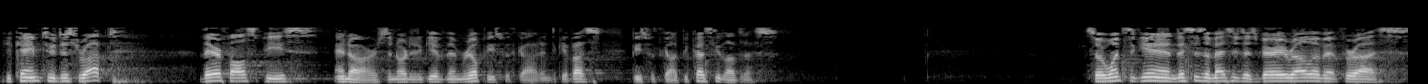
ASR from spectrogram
He came to disrupt their false peace and ours in order to give them real peace with God and to give us peace with God because He loves us. So once again, this is a message that's very relevant for us.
